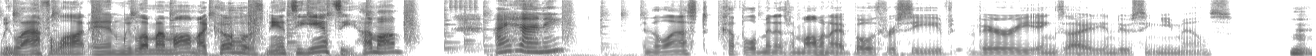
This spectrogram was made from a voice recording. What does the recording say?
we laugh a lot, and we love my mom, my co host, Nancy Yancey. Hi, mom. Hi, honey. In the last couple of minutes, my mom and I have both received very anxiety inducing emails. Hmm.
